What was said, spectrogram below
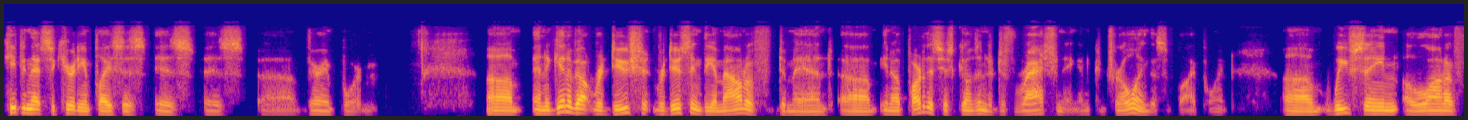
keeping that security in place is is is uh, very important. Um, and again, about reduce, reducing the amount of demand, um, you know, part of this just goes into just rationing and controlling the supply point. Um, we've seen a lot of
